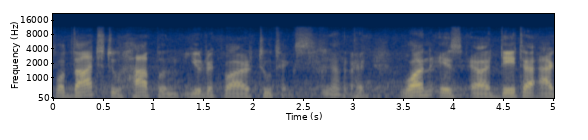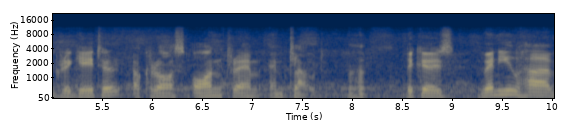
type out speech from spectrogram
for that to happen, you require two things. Yeah. Right? One is a data aggregator across on-prem and cloud. Uh -huh. Because when you have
